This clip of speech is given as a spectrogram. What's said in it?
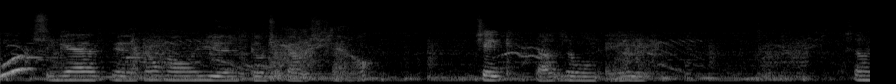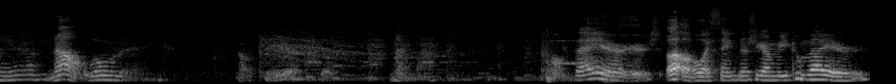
so yeah, if you don't know who he is, go check out his channel. Jake Zone 8. So yeah, now loading. Okay, yeah, never mind. Conveyors. Uh oh, I think there's gonna be conveyors.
